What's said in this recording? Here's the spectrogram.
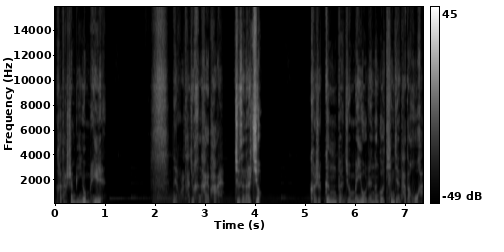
可他身边又没人，那会儿他就很害怕呀，就在那儿叫。可是根本就没有人能够听见他的呼喊。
